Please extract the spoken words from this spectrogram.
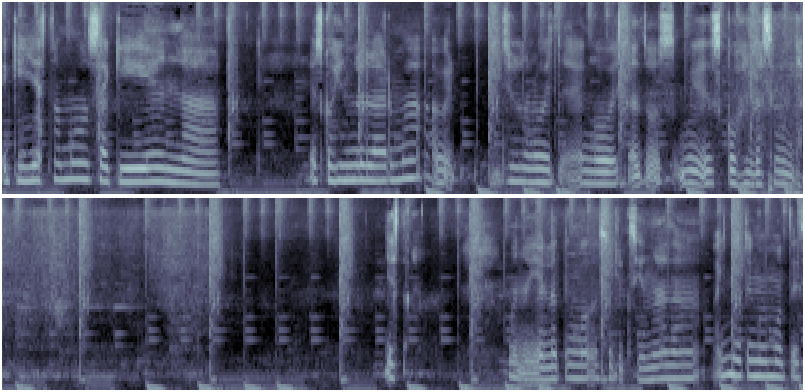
Aquí ya estamos aquí en la escogiendo el arma. A ver yo solo tengo estas dos voy a escoger la segunda. Ya está. Bueno ya la tengo seleccionada. Ay no tengo motes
